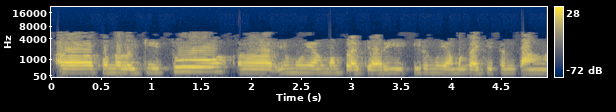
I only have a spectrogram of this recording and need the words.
Eh, fonologi itu eh, ilmu yang mempelajari ilmu yang mengkaji tentang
